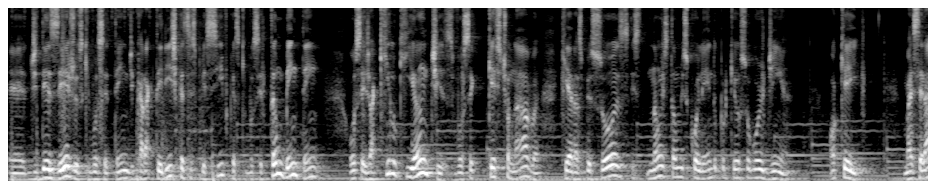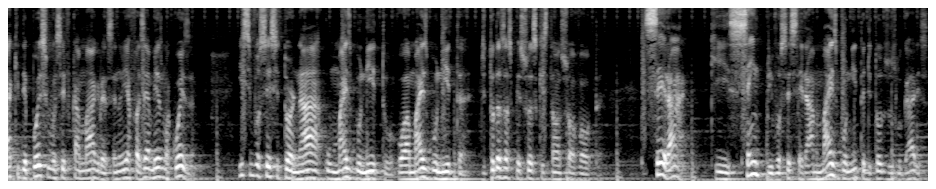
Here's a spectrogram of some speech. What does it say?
é, de desejos que você tem, de características específicas que você também tem? Ou seja, aquilo que antes você questionava, que era as pessoas não estão me escolhendo porque eu sou gordinha. Ok, mas será que depois que você ficar magra, você não ia fazer a mesma coisa? E se você se tornar o mais bonito ou a mais bonita de todas as pessoas que estão à sua volta? Será que sempre você será a mais bonita de todos os lugares?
